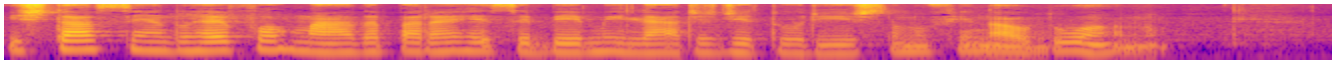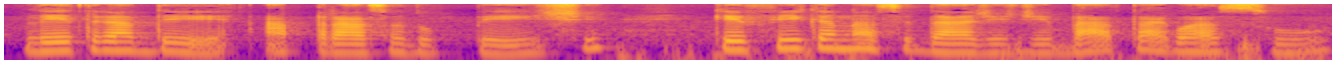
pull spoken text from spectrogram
está sendo reformada para receber milhares de turistas no final do ano. Letra D. A Praça do Peixe, que fica na cidade de Bataguaçu,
